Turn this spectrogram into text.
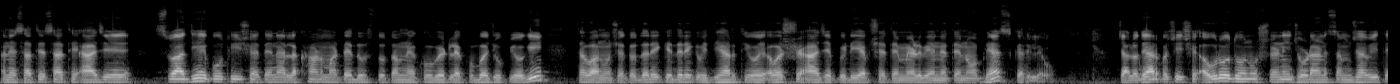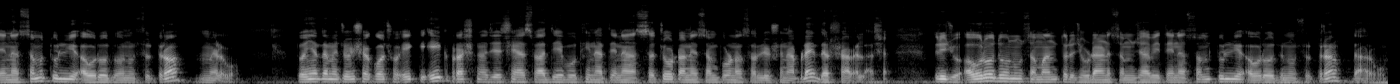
અને સાથે સાથે આ જે સ્વાધ્યાય પોથી છે તેના લખાણ માટે દોસ્તો તમને ખૂબ એટલે ખૂબ જ ઉપયોગી થવાનું છે. તો દરેકે દરેક વિદ્યાર્થીઓએ અવશ્ય આ જે પીડીએફ છે તે મેળવી અને તેનો અભ્યાસ કરી લેવો. ચાલો ત્યાર પછી છે અવરોધોનું શ્રેણી જોડાણ સમજાવી તેના સમતુલ્ય અવરોધોનું સૂત્ર મેળવો. તો અહીંયા તમે જોઈ શકો છો એક એક પ્રશ્ન જે છે આ સ્વાધ્યાય પોથીના તેના સચોટ અને સંપૂર્ણ સોલ્યુશન આપણે દર્શાવેલા છે. ત્રીજું, અવરોધોનું સમાંતર જોડાણ સમજાવી તેના સમતુલ્ય અવરોધનું સૂત્ર ધારવું.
